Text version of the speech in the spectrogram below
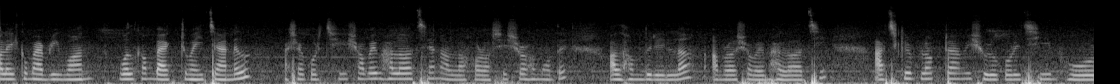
আলাইকুম everyone, welcome back to my channel. আশা করছি সবাই ভালো আছেন, আল্লাহর অশেষ রহমতে। আলহামদুলিল্লাহ আমরা সবাই ভালো আছি। আজকের ব্লগটা আমি শুরু করেছি ভোর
